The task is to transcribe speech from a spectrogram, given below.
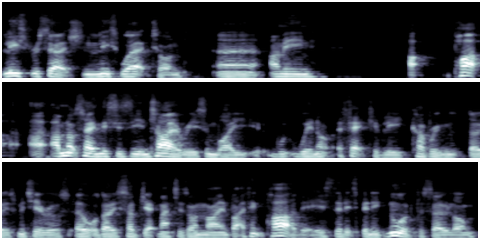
least researched and least worked on. Uh, I mean, part i'm not saying this is the entire reason why we're not effectively covering those materials or those subject matters online but i think part of it is that it's been ignored for so long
